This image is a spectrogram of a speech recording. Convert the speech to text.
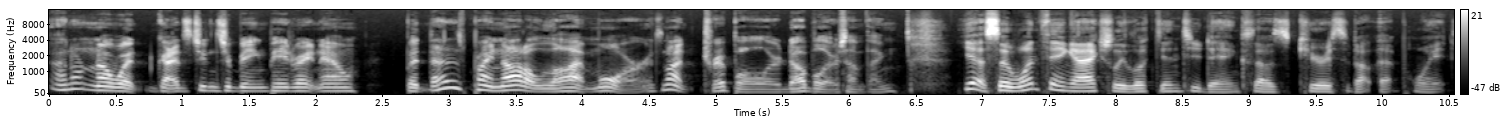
I don't know what grad students are being paid right now, but that is probably not a lot more. It's not triple or double or something. Yeah. So one thing I actually looked into, Dan, because I was curious about that point,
